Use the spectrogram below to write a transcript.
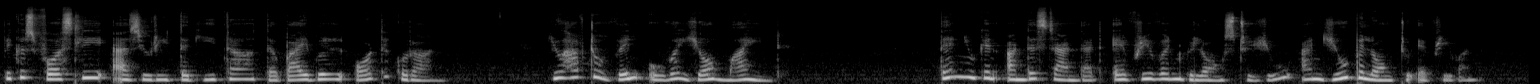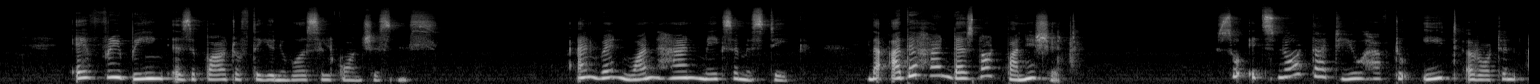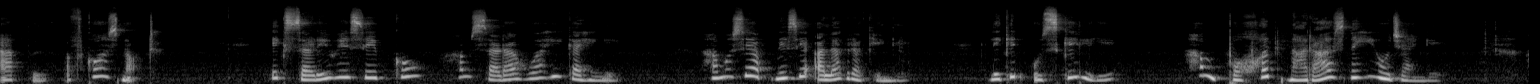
Because, firstly, as you read the Gita, the Bible, or the Quran, you have to win over your mind. Then you can understand that everyone belongs to you and you belong to everyone. Every being is a part of the universal consciousness. And when one hand makes a mistake, the other hand does not punish it. So it's not that you have to eat a rotten apple. Of course not. एक सड़े हुए सेब को हम सड़ा हुआ ही कहेंगे हम उसे अपने से अलग रखेंगे लेकिन उसके लिए हम बहुत नाराज़ नहीं हो जाएँगे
